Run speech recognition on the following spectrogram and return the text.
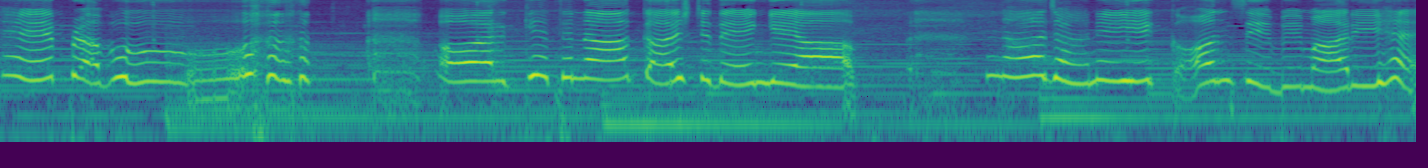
हे प्रभु और कितना कष्ट देंगे आप। ना जाने ये कौन सी बीमारी है।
